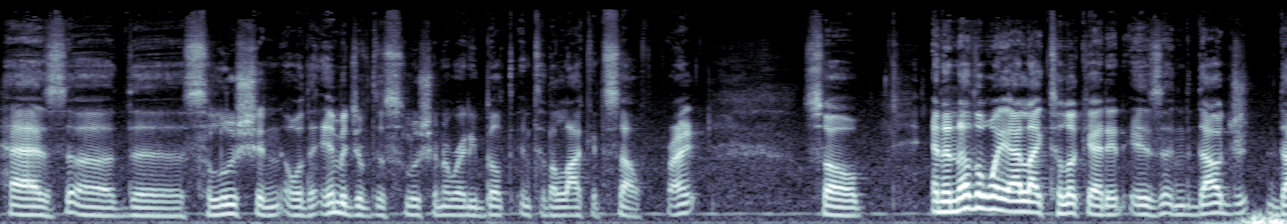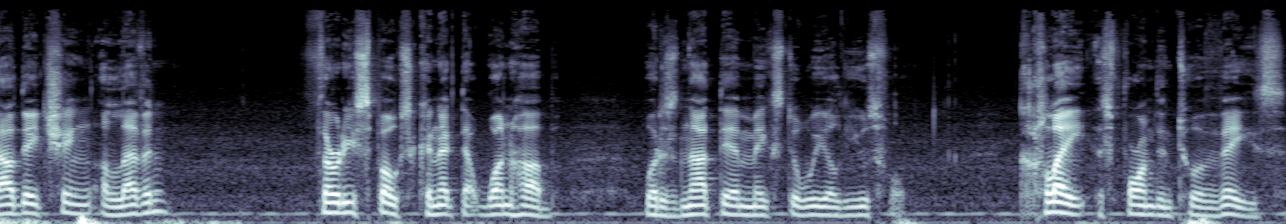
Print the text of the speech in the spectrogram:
has uh, the solution or the image of the solution already built into the lock itself, right? So, and another way I like to look at it is in the Tao, Tao Te Ching 11, 30 spokes connect at one hub. What is not there makes the wheel useful. Clay is formed into a vase.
